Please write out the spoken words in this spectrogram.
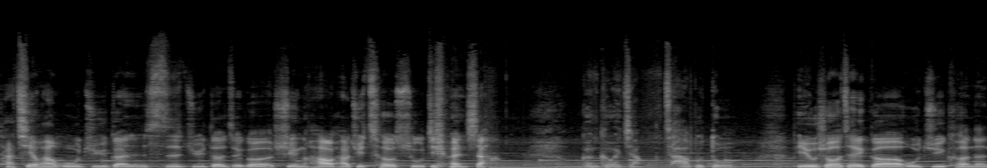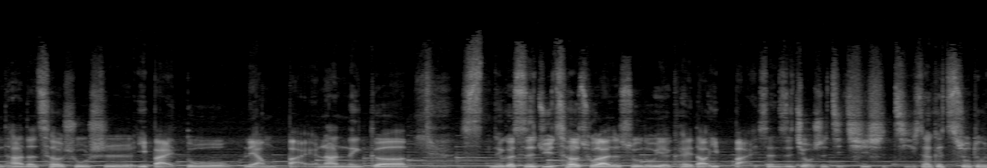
它切换五 G 跟四 G 的这个讯号，它去测速，基本上我跟各位讲差不多。比如说这个五 G 可能它的测速是一百多、两百，那那个那个四 G 测出来的速度也可以到一百，甚至九十几、七十几，那个速度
